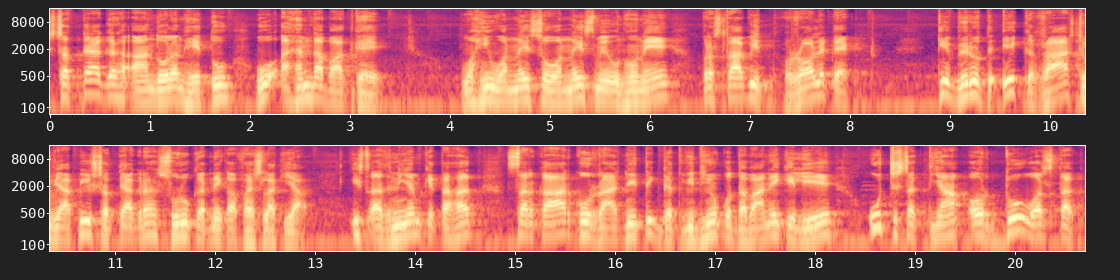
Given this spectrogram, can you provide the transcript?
सत्याग्रह आंदोलन हेतु वो अहमदाबाद गए। वहीं उन्नीस सौ उन्नीस में उन्होंने प्रस्तावित रॉलेट एक्ट के विरुद्ध एक राष्ट्रव्यापी सत्याग्रह शुरू करने का फैसला किया। इस अधिनियम के तहत सरकार को राजनीतिक गतिविधियों को दबाने के लिए उच्च शक्तियाँ और दो वर्ष तक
